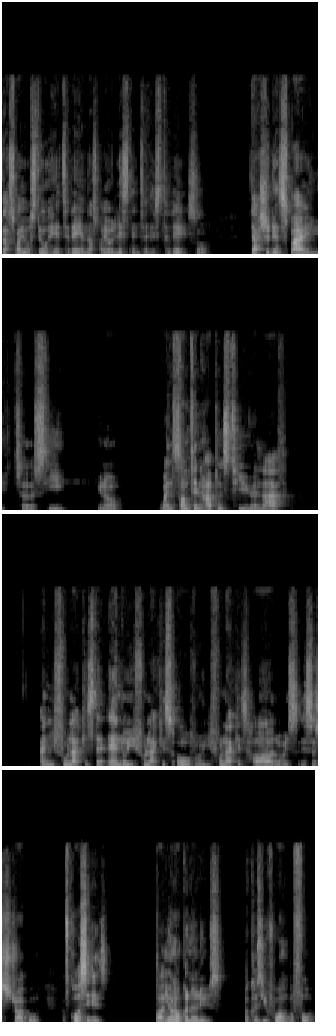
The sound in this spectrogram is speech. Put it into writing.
That's why you're still here today, and that's why you're listening to this today. So that should inspire you to see, you know, when something happens to you in life and you feel like it's the end or you feel like it's over or you feel like it's hard or it's, it's a struggle. Of course it is, but you're not going to lose because you've won before.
